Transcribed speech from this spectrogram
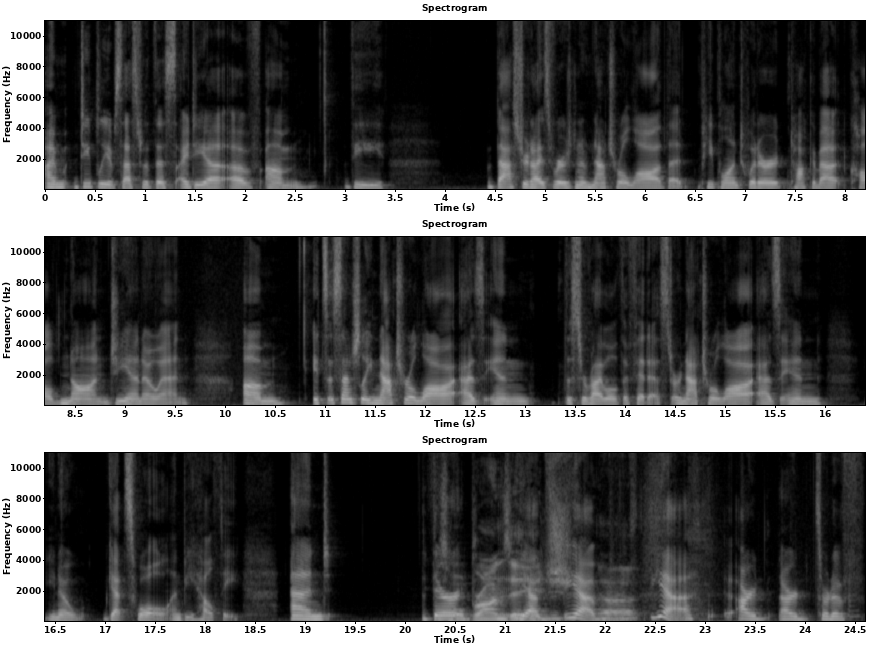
I'm deeply obsessed with this idea of um, the bastardized version of natural law that people on Twitter talk about called Gnon G N O N. Um, it's essentially natural law as in the survival of the fittest, or natural law as in you know get swole and be healthy, and there whole Bronze Age, yeah, yeah, uh, yeah, our our sort of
